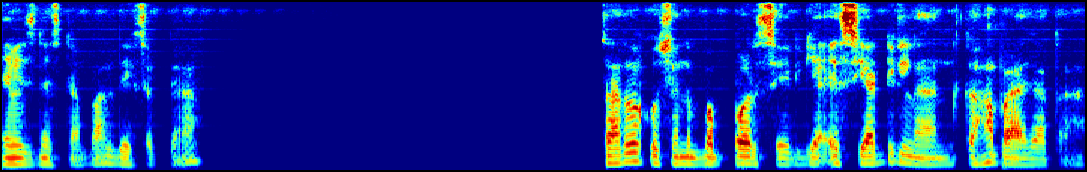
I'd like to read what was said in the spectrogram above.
हेमिस नेशनल पार्क, देख सकते हैं सातवां क्वेश्चन है बप्पर सेट या एशियाटिक लैंड कहाँ पाया जाता है?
